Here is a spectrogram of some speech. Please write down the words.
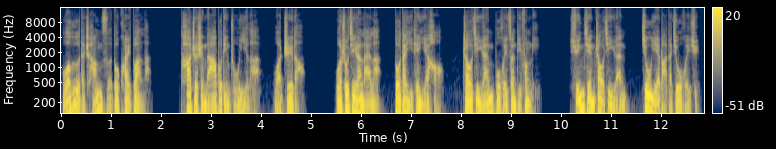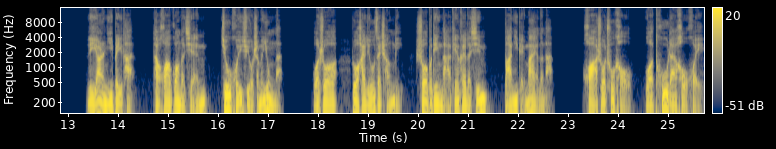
我饿的肠子都快断了。”他这是拿不定主意了。我知道。我说：“既然来了，多待一天也好。赵晋元不会钻地缝里。寻见赵晋元，揪也把他揪回去。”李二妮悲叹：“他花光了钱，揪回去有什么用呢？”我说：“若还留在城里，说不定哪天黑了心，把你给卖了呢。”话说出口，我突然后悔，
